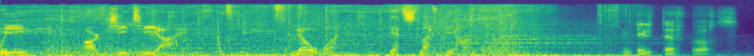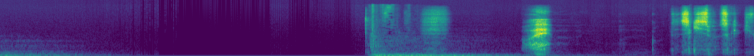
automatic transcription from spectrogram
We are GTI. No one gets left behind. Delta Force. Est-ce qu'il se passe quelque chose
